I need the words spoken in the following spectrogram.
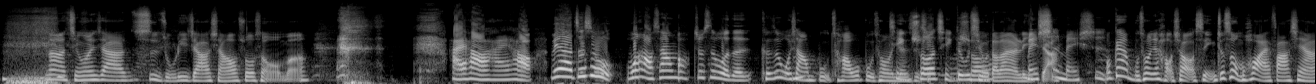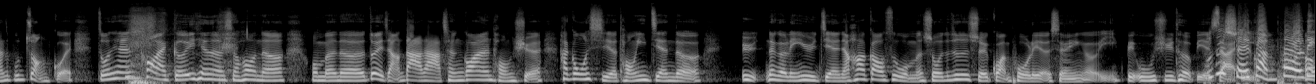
那请问一下，事主丽佳想要说什么吗？还好还好，没有，这是我我好像就是我的，可是我想补充，我补充一件事情，请说，请对不起，说我打断了丽没事。没事我，跟你补充一件好笑的事情，就是我们后来发现啊，这不是撞鬼。昨天后来隔一天的时候呢，我们的队长大大陈光安同学，他跟我洗了同一间的浴那个淋浴间，然后他告诉我们说，这就是水管破裂的声音而已，比无需特别不是在意。水管破哦裂，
